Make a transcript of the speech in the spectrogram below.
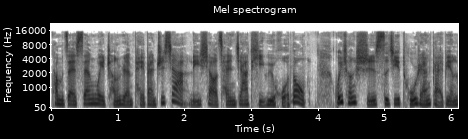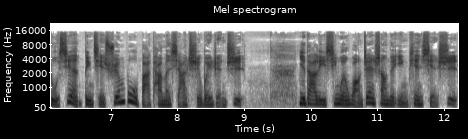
他们在三位成人陪伴之下离校参加体育活动。回程时，司机突然改变路线，并且宣布把他们挟持为人质。意大利新闻网站上的影片显示，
